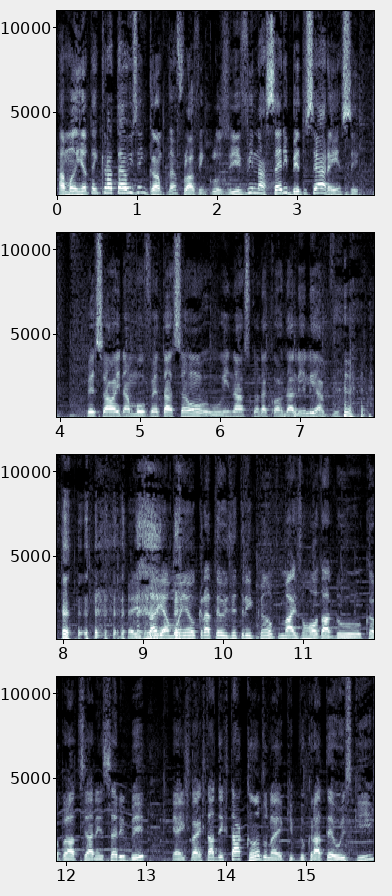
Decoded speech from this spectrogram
amanhã tem Crateus em campo, né, Flávio? Inclusive na Série B do Cearense. Pessoal aí na movimentação, o Inácio quando acordar ali, ele abre. é isso aí, amanhã o Crateus entra em campo, mais um rodado do Campeonato Cearense Série B. E a gente vai estar destacando na né, equipe do Crateus que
